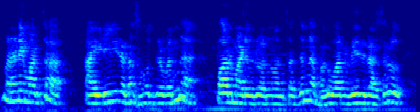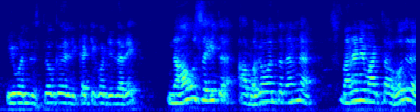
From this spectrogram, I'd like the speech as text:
ಸ್ಮರಣೆ ಮಾಡ್ತಾ ಆ ಇಡೀ ರಣಸಮುದ್ರವನ್ನು ಪಾರು ಮಾಡಿದರು ಅನ್ನುವಂಥದ್ದನ್ನು ಭಗವಾನ್ ವೇದವ್ಯಾಸರು ಈ ಒಂದು ಶ್ಲೋಕದಲ್ಲಿ ಕಟ್ಟಿಕೊಟ್ಟಿದ್ದಾರೆ. ನಾವು ಸಹಿತ ಆ ಭಗವಂತನನ್ನು ಸ್ಮರಣೆ ಮಾಡ್ತಾ ಹೋದರೆ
